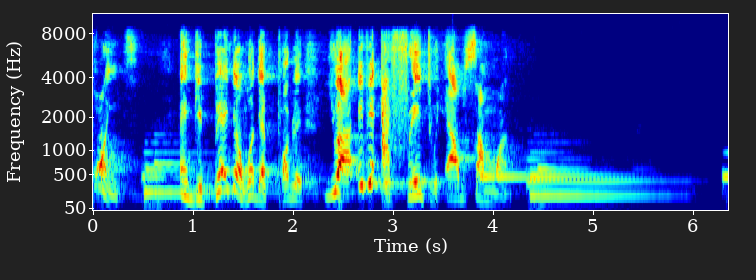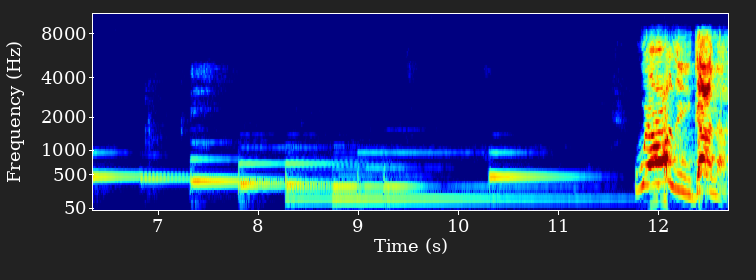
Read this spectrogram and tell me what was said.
point, and depending on what the problem, you are even afraid to help someone. We're all in Ghana.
